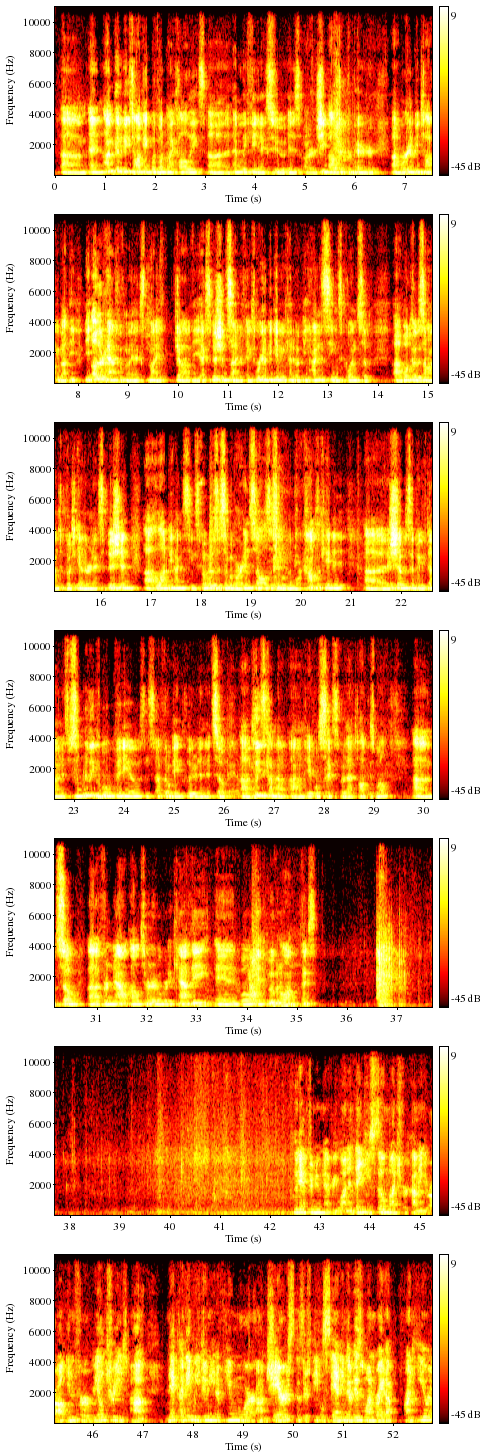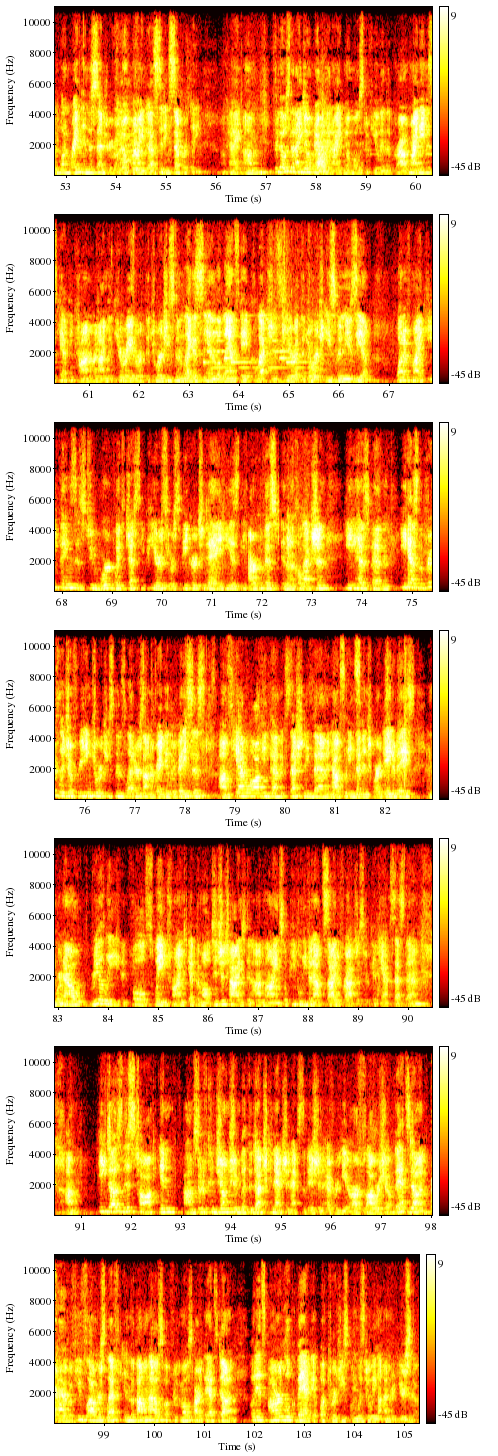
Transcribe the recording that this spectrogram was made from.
um, and I'm going to be talking with one of my colleagues, uh, Emily Phoenix, who is our chief object preparator. Uh, we're going to be talking about the, the other half of my ex- my job, the exhibition side of things. We're going to be giving kind of a behind-the-scenes glimpse of uh, what goes on to put together an exhibition, uh, a lot of behind the scenes photos of some of our installs, of some of the more complicated uh, shows that we've done. It's some really cool videos and stuff that'll be included in it. So uh, please come out on April 6th for that talk as well. Um, so uh, for now, I'll turn it over to Kathy and we'll get moving along. Thanks. Good afternoon, everyone, and thank you so much for coming. You're all in for a real treat. Um, Nick, I think we do need a few more um, chairs because there's people standing. There is one right up front here and one right in the center, if you don't mind uh, sitting separately. Okay. Um, for those that I don't know, and I know most of you in the crowd, my name is Kathy Connor, and I'm the curator of the George Eastman Legacy and the Landscape Collections here at the George Eastman Museum. One of my key things is to work with Jesse Peers, your speaker today. He is the archivist in the collection. He has been, he has the privilege of reading George Eastman's letters on a regular basis, um, cataloging them, accessioning them, and now putting them into our database. And we're now really in full swing trying to get them all digitized and online so people even outside of Rochester can access them. Um, he does this talk in um, sort of conjunction with the Dutch Connection exhibition every year, our flower show. That's done. We have a few flowers left in the Palm House, but for the most part, that's done. But it's our look back at what George Eastman was doing 100 years ago.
